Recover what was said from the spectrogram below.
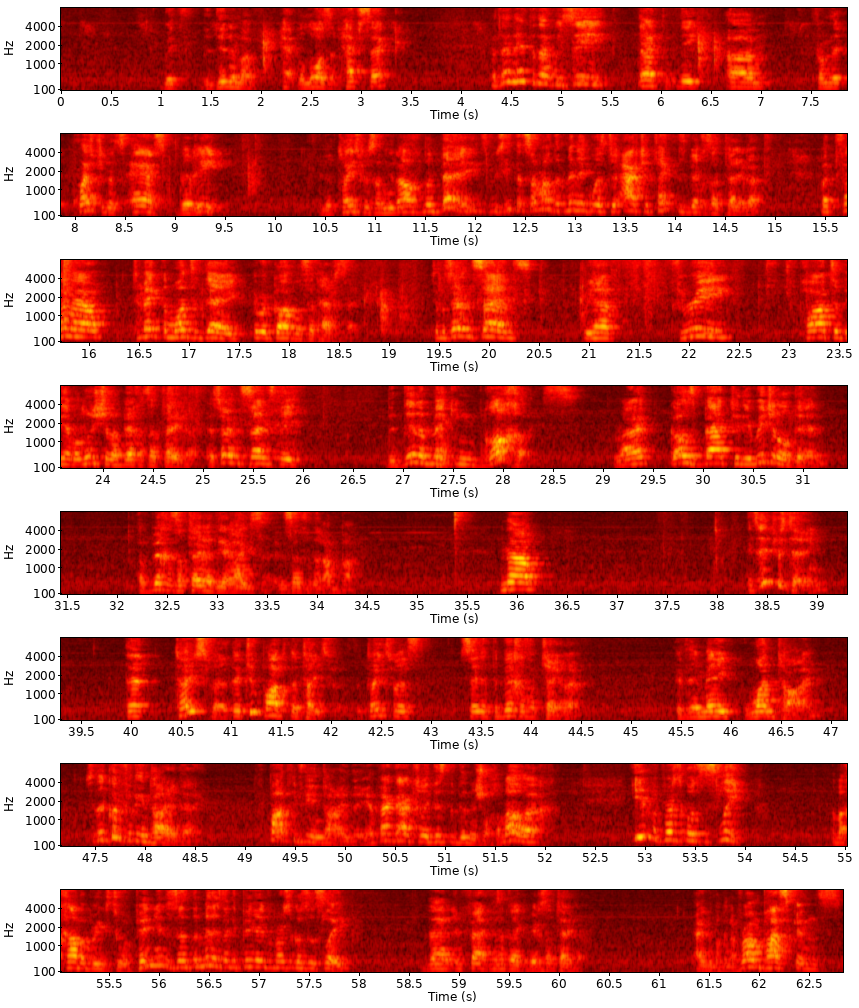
with the dinim of the laws of Hefsek. But then after that, we see that the um, from the question that's asked, Veri, in the Tosfos on the Alphabet Beis, we see that somehow the minig was to actually take this Birchas HaTorah, but somehow to make them once a day, regardless of hefsek. So in a certain sense, we have three parts of the evolution of Birchas HaTorah. In a certain sense, the, the din of making brachas, right, goes back to the original din of Birchas HaTorah Deraisa, in the sense of the Rambam. Now, it's interesting that Tosfos, there are two parts of the Tosfos. The Tosfos say that the Birchas HaTorah if they're made one time, so they're good for the entire day. It's partly for the entire day. In fact, actually, this is the din of Shulchan Aruch. Even if a person goes to sleep, the Machaba brings two opinions. It says the minute like opinion if a person goes to sleep, then in fact there's something like a HaTorah. And the Magen Avraham Paskins,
